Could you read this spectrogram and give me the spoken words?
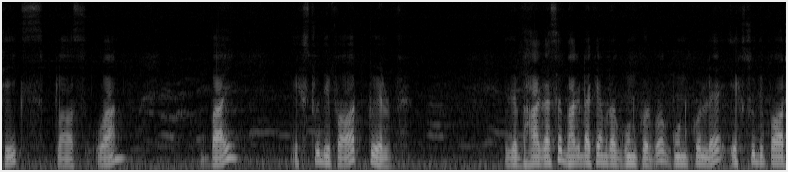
six plus one by X to the power twelve এই যে ভাগ আছে, ভাগটাকে আমরা গুণ করব। গুণ করলে এক্স টু দি পাওয়ার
